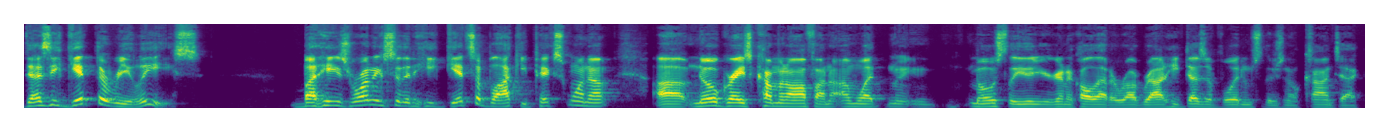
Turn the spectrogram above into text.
does he get the release, but he's running so that he gets a block. He picks one up. Uh, Noah Gray's coming off on, on what mostly you're going to call that a rub route. He does avoid him, so there's no contact,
